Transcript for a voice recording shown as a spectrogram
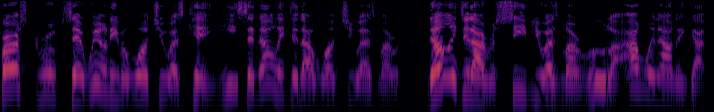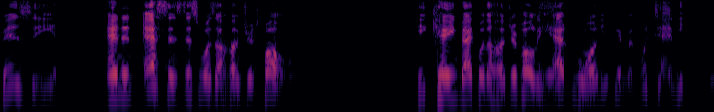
first group said, We don't even want you as king. He said, Not only did I want you as my, not only did I receive you as my ruler, I went out and got busy. And in essence, this was a hundredfold. He came back with a hundredfold. He had one, he came back with ten. He, he,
